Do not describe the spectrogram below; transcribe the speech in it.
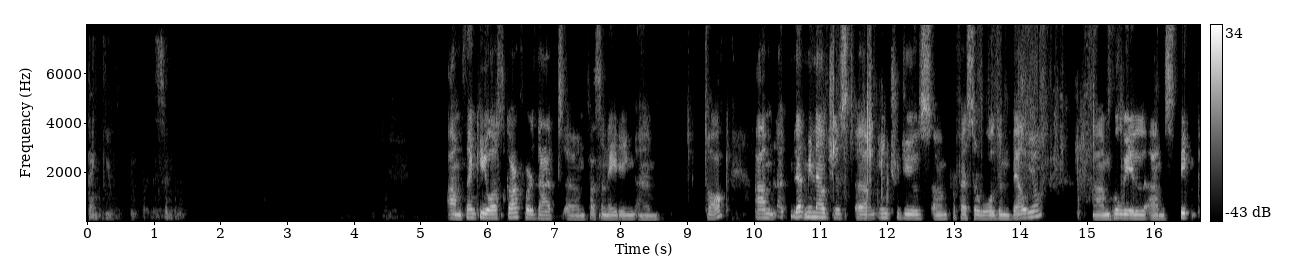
Thank you for listening. Um, thank you, Oscar, for that um, fascinating um, talk. Um, let, let, me now just um, introduce um, Professor Walden Bello, who will speak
